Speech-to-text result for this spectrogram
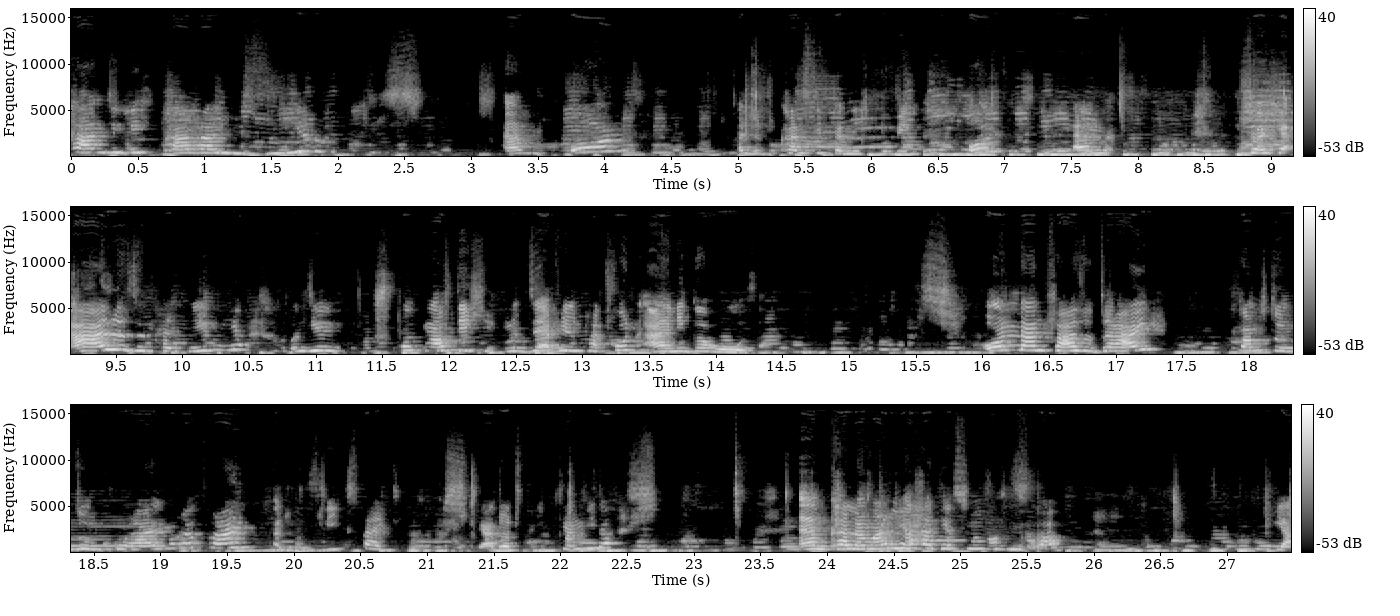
kann sie dich paralysieren. Ähm, und, also du kannst dich dann nicht bewegen. Und ähm, solche Aale sind halt neben dir und die spucken auf dich mit sehr vielen Patronen, einige rosa. Und dann Phase 3 kommst du in so einen Korallenriff rein. Also du fliegst eigentlich. Ja, dort fliegt man wieder. Ähm, Kalamaria hat jetzt nur noch den Kopf. Ja.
